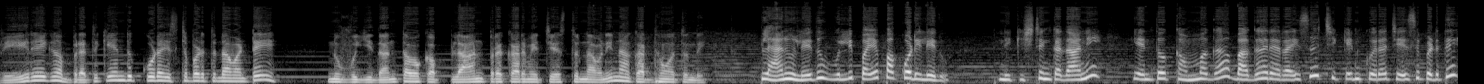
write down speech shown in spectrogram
వేరేగా బ్రతికేందుకు కూడా ఇష్టపడుతున్నావంటే నువ్వు ఇదంతా ఒక ప్లాన్ ప్రకారమే చేస్తున్నావని నాకు అర్థమవుతుంది. ప్లాను లేదు ఉల్లిపాయ పకోడీ లేదు. నీకిష్టం కదా అని ఎంతో కమ్మగా బగారా రైస్ చికెన్ కూర చేసి పెడితే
